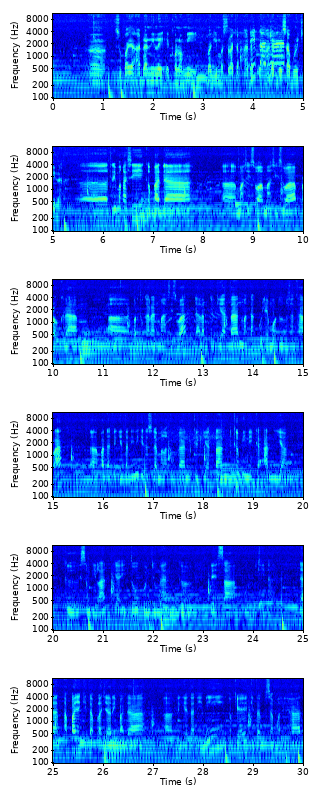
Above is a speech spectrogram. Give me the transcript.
eh, supaya ada nilai ekonomi bagi masyarakat adat yang ada di desa Bulu Cina. Eh, terima kasih kepada eh, mahasiswa-mahasiswa program eh, pertukaran mahasiswa dalam kegiatan mata kuliah modul Nusantara. Eh, pada kegiatan ini kita sudah melakukan kegiatan kebinekaan yang ke-9 yaitu kunjungan ke Desa Ulu Cina. Dan apa yang kita pelajari pada eh, kegiatan ini, oke, kita bisa melihat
